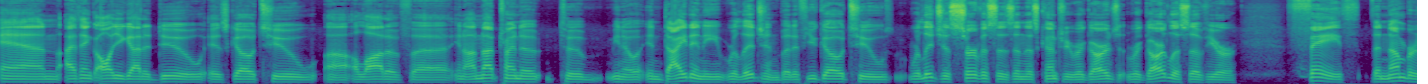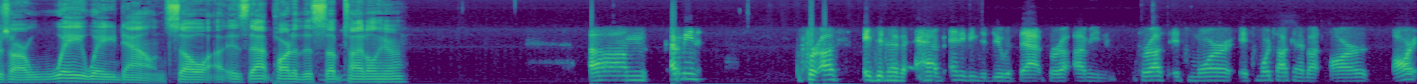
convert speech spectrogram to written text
And I think all you got to do is go to uh, a lot of, uh, you know, I'm not trying to, to, you know, indict any religion, but if you go to religious services in this country, regards, regardless of your faith, the numbers are way, way down. So uh, is that part of this subtitle here? Um, I mean, for us, it didn't have, have anything to do with that. For I mean, for us, it's more it's more talking about our our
